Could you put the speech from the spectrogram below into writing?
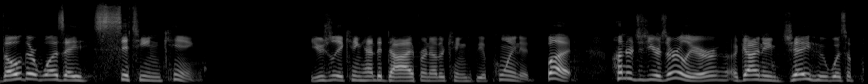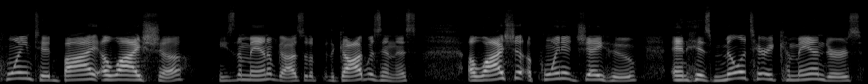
though there was a sitting king. Usually, a king had to die for another king to be appointed. But hundreds of years earlier, a guy named Jehu was appointed by Elisha. He's the man of God, so the, the God was in this. Elisha appointed Jehu, and his military commanders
